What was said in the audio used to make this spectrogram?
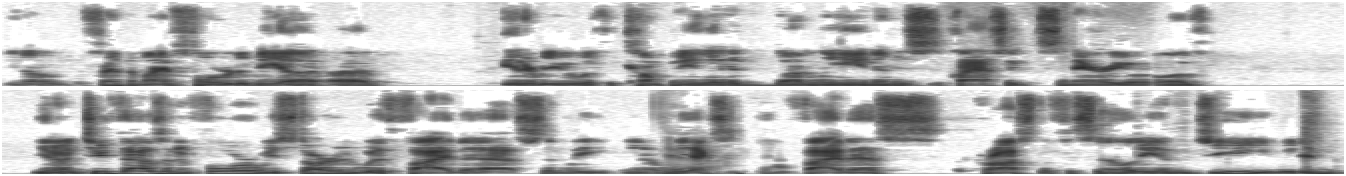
you know, a friend of mine forwarded me a, a interview with a company that had done lean, and this is a classic scenario of you know, in 2004, we started with 5S and we, you know, yeah. we executed 5S across the facility and gee, we didn't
